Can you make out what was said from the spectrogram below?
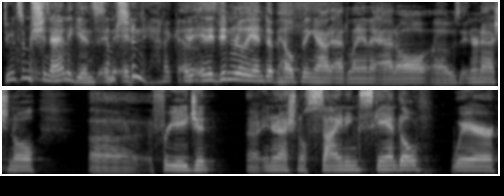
Doing some shenanigans some and, and- shenanigans. and, and it didn't really end up helping out Atlanta at all. Uh, it was an international uh, free agent, uh, international signing scandal where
